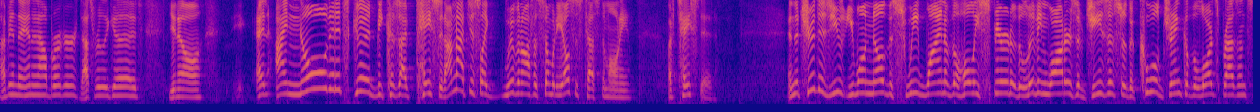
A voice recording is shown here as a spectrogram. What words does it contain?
I've been to In N Out Burger. That's really good. You know, and I know that it's good because I've tasted. I'm not just like living off of somebody else's testimony. I've tasted. And the truth is, you, you won't know the sweet wine of the Holy Spirit or the living waters of Jesus or the cool drink of the Lord's presence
